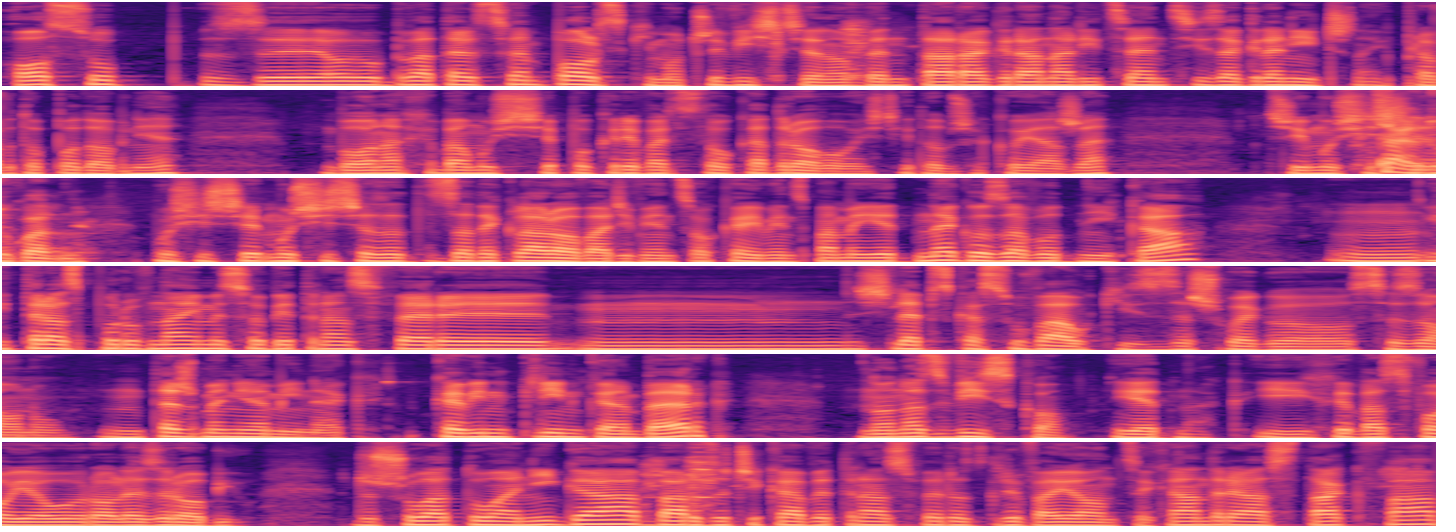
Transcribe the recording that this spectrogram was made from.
osób z obywatelstwem polskim. Oczywiście, no Bentara gra na licencji zagranicznej prawdopodobnie, bo ona chyba musi się pokrywać z tą kadrową, jeśli dobrze kojarzę. Czyli musisz, tak, się, dokładnie. musisz, się, musisz się zadeklarować, więc ok, więc mamy jednego zawodnika mm, i teraz porównajmy sobie transfery mm, Ślepska-Suwałki z zeszłego sezonu. Mm, też Beniaminek. Kevin Klinkenberg, no nazwisko jednak i chyba swoją rolę zrobił. Joshua Tuaniga, bardzo ciekawy transfer rozgrywających. Andreas Takwa,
